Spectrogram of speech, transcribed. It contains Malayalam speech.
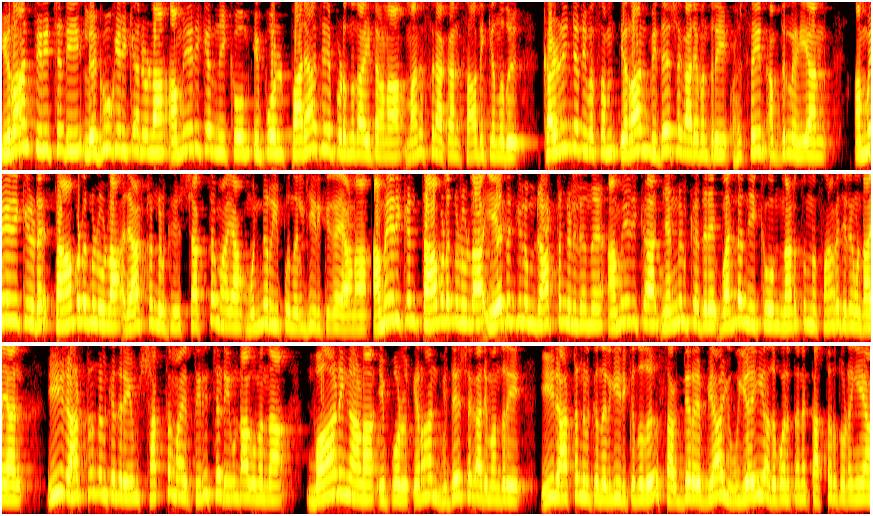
ഇറാൻ തിരിച്ചടി ലഘൂകരിക്കാനുള്ള അമേരിക്കൻ നീക്കവും ഇപ്പോൾ പരാജയപ്പെടുന്നതായിട്ടാണ് മനസ്സിലാക്കാൻ സാധിക്കുന്നത്. കഴിഞ്ഞ ദിവസം ഇറാൻ വിദേശകാര്യമന്ത്രി ഹുസൈൻ അബ്ദുല്ലഹിയാൻ അമേരിക്കയുടെ താവളങ്ങളുള്ള രാഷ്ട്രങ്ങൾക്ക് ശക്തമായ മുന്നറിയിപ്പ് നൽകിയിരിക്കുകയാണ്. അമേരിക്കൻ താവളങ്ങളുള്ള ഏതെങ്കിലും രാഷ്ട്രങ്ങളിൽ നിന്ന് അമേരിക്ക ഞങ്ങൾക്കെതിരെ വല്ല നീക്കവും നടത്തുന്ന സാഹചര്യം ഉണ്ടായാൽ ഈ രാഷ്ട്രങ്ങൾക്കെതിരെയും ശക്തമായ തിരിച്ചടി ഉണ്ടാകുമെന്ന വാണിംഗ് ആണ് ഇപ്പോൾ ഇറാൻ വിദേശകാര്യമന്ത്രി ഈ രാഷ്ട്രങ്ങൾക്ക് നൽകിയിരിക്കുന്നത്. Saudi Arabia U A E അതുപോലെ തന്നെ ഖത്തർ തുടങ്ങിയ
